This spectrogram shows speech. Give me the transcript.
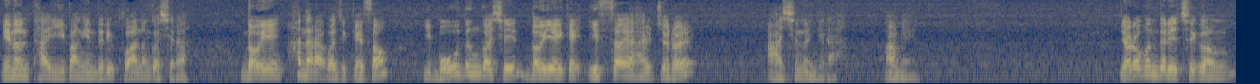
이는 다 이방인들이 구하는 것이라. 너희 하늘아버지께서 이 모든 것이 너희에게 있어야 할 줄을 아시느니라. 아멘. 여러분들이 지금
